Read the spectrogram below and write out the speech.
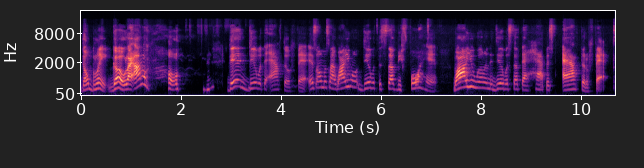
don't blink. Go. Like I don't know. Then deal with the after effect. It's almost like why you won't deal with the stuff beforehand. Why are you willing to deal with stuff that happens after the fact?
